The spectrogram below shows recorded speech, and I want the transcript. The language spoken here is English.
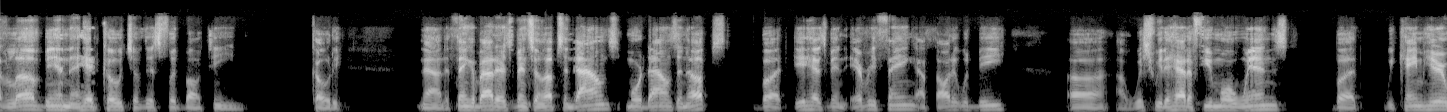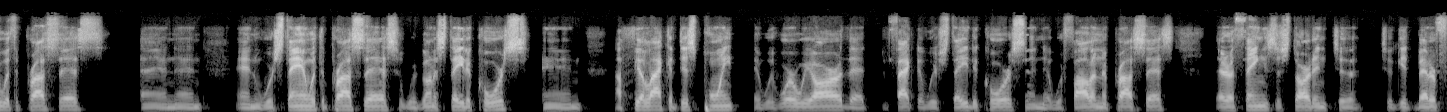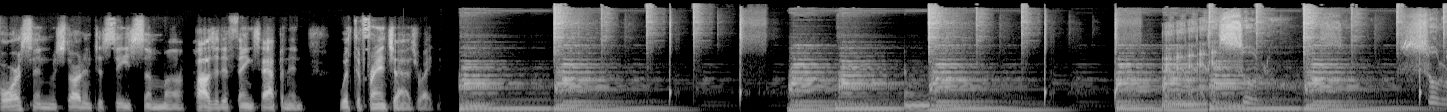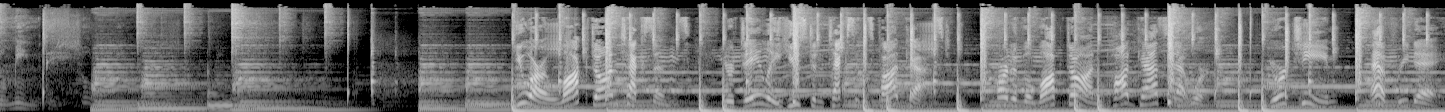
I've loved being the head coach of this football team, Cody. Now, the thing about it, there's been some ups and downs, more downs than ups, but it has been everything I thought it would be. Uh, I wish we'd have had a few more wins, but we came here with the process and and and we're staying with the process. We're going to stay the course. And I feel like at this point that with where we are, that the fact that we've stayed the course and that we're following the process, there are things that are starting to to get better for us, and we're starting to see some uh, positive things happening with the franchise right now. You are Locked On Texans, your daily Houston Texans podcast, part of the Locked On Podcast Network. Your team every day.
